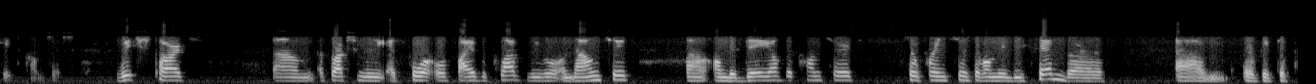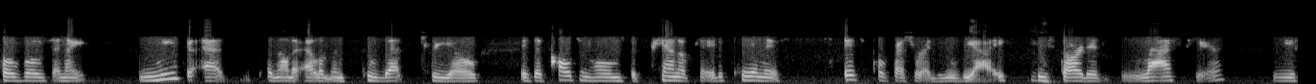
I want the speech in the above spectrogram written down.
kids concerts, which starts um, approximately at 4 or 5 o'clock. We will announce it uh, on the day of the concert. So, for instance, the one in December, um, or Victor Provost, and I need to add another element to that trio, is that Carlton Holmes, the piano player, the pianist, is professor at UVI. He started last year. He,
